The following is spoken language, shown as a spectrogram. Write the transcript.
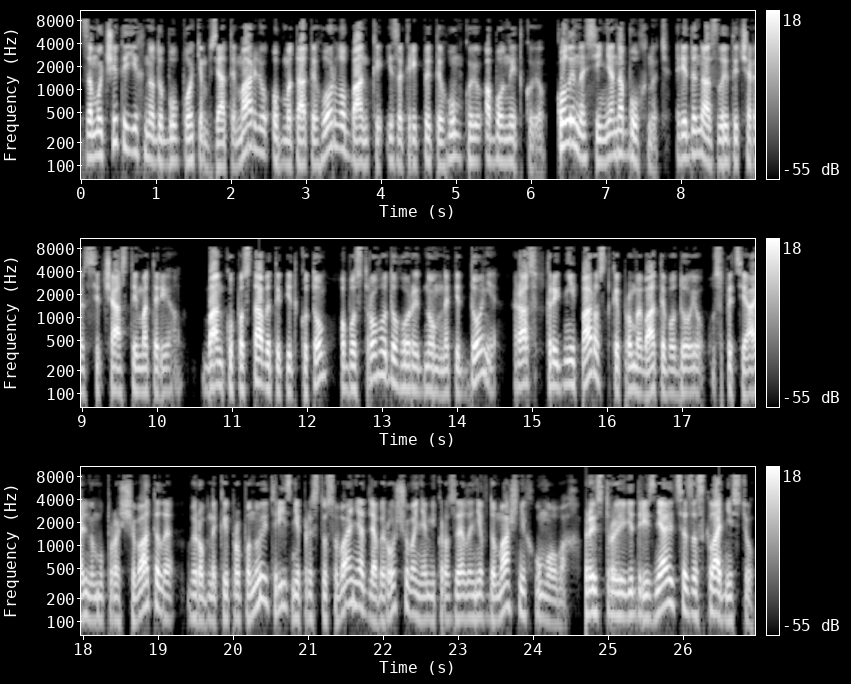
замочити їх на добу, потім взяти марлю, обмотати горло банки і закріпити гумкою або ниткою. Коли насіння набухнуть, рідина злити через сітчастий матеріал. Банку поставити під кутом або строго догори дном на піддоні, раз в три дні паростки промивати водою у спеціальному прощувателе. Виробники пропонують різні пристосування для вирощування мікрозелені в домашніх умовах. Пристрої відрізняються за складністю,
